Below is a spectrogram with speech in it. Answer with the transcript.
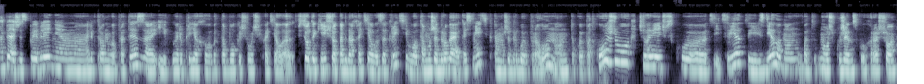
Опять же, с появлением э, электронного протеза, и, говорю, приехала в Оттабок, еще очень хотела, все-таки еще тогда хотела закрыть его, там уже другая косметика, там уже другой поролон, он такой под кожу человеческую, и цвет, и сделан он под ножку женскую хорошо.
